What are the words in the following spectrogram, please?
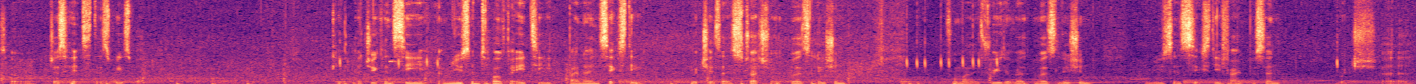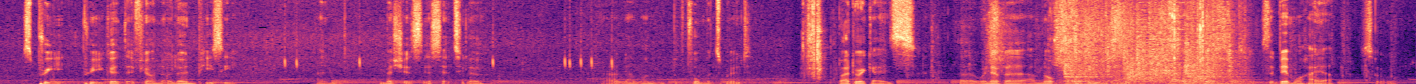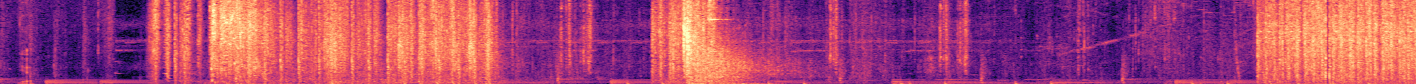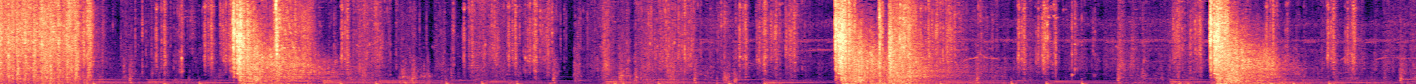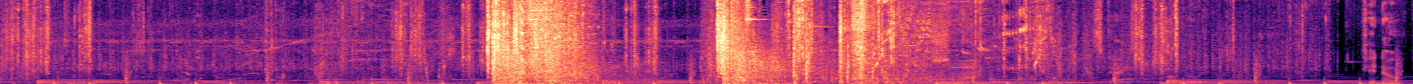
So just hits the sweet spot. As you can see, I'm using 1280 by 960, which is a stretch resolution. For my 3D re resolution, I'm using 65%, which uh, is pretty pretty good if you're on a lone PC. And meshes is set to low, and I'm on performance mode. By the way, guys, uh, whenever I'm not recording, a bit more higher. So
